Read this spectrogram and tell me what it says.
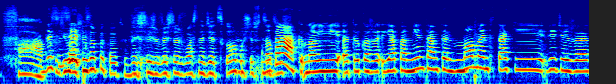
Fuck. This is Chodziła it. się zapytać. Wyślisz, wyślesz własne dziecko, bo się wstydzisz? No tak, no i e, tylko, że ja pamiętam ten moment taki, wiecie, że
